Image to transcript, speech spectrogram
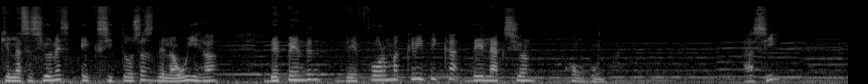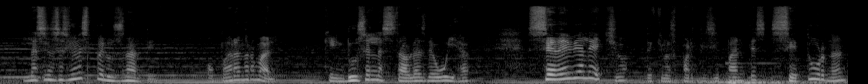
que las sesiones exitosas de la Ouija dependen de forma crítica de la acción conjunta. Así, la sensación espeluznante o paranormal que inducen las tablas de Ouija se debe al hecho de que los participantes se turnan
